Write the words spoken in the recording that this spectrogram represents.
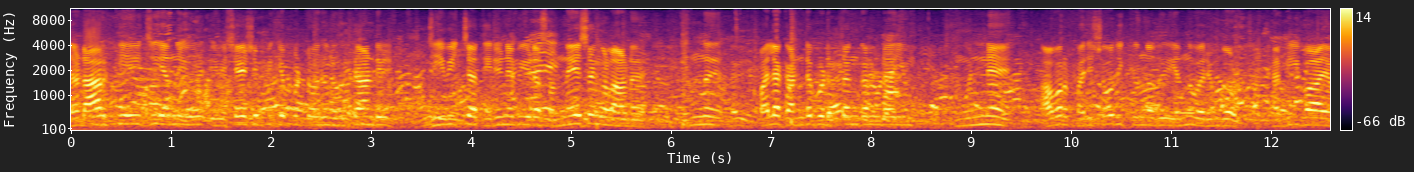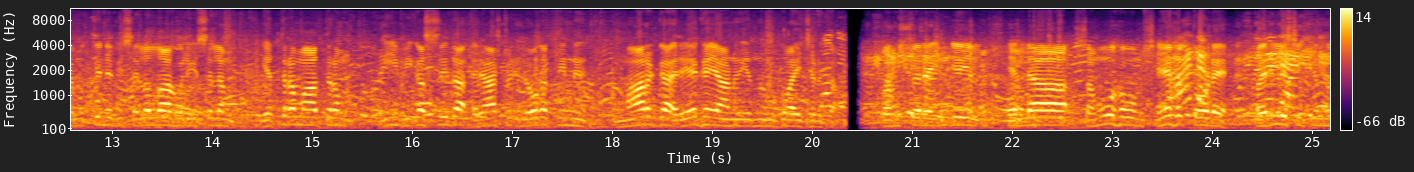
ദ ഡാർക്ക് ഏജ് എന്ന് വിശേഷിപ്പിക്കപ്പെട്ട ഒരു നൂറ്റാണ്ടിൽ ജീവിച്ച തിരുനബിയുടെ സന്ദേശങ്ങളാണ് ഇന്ന് പല കണ്ടുപിടുത്തങ്ങളുടെയും മുന്നേ അവർ പരിശോധിക്കുന്നത് എന്ന് വരുമ്പോൾ ഹബീബായ മുത്തുനബി സല്ലാഹു അലൈഹി സ്വലം എത്രമാത്രം ഈ വികസിത രാഷ്ട്ര ലോകത്തിന് മാർഗരേഖയാണ് എന്ന് നമുക്ക് വായിച്ചെടുക്കാം. പരസ്പര ഇന്ത്യയിൽ എല്ലാ സമൂഹവും സ്നേഹത്തോടെ പരിലസിക്കുന്ന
